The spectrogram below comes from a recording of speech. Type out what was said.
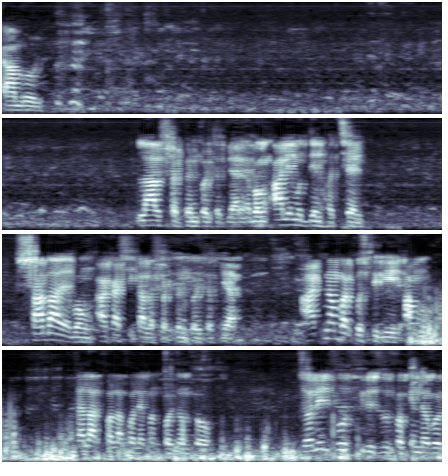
কামরুল। লাল শার্ট প্যান্ট পরিত প্লেয়ার এবং আলিমুদ্দিন হচ্ছেন সাদা এবং আকাশি কালো শার্ট প্যান্ট পরিত প্লেয়ার আট নম্বর কুস্তিগির আমুর খেলার ফলাফল এখন পর্যন্ত জলিলপুর, ফিরোজপুর, ফকিরনগর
